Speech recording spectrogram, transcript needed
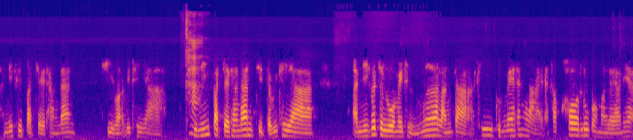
อันนี้คือปัจจัยทางด้านชีววิทยา ทีนี้ปัจจัยทางด้านจิตวิทยา อันนี้ก็จะรวมไปถึงเมื่อหลังจากที่คุณแม่ทั้งหลายนะครับคลอดลูกออกมาแล้วเนี่ย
